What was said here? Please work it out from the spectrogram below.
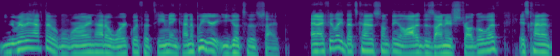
you really have to learn how to work with a team and kind of put your ego to the side. And I feel like that's kind of something a lot of designers struggle with. Is kind of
